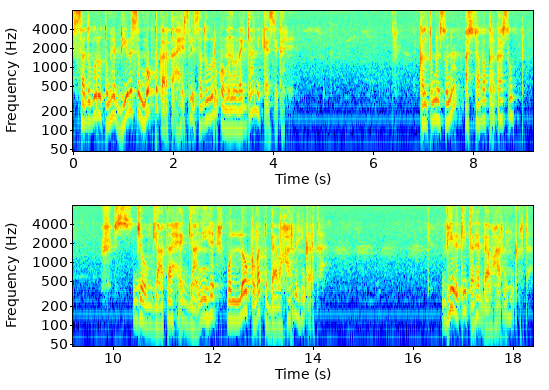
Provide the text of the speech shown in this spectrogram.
सदगुरु तुम्हें भीड़ से मुक्त करता है, इसलिए सदगुरु को मनोवैज्ञानिक कैसे कहें? कल तुमने सुना अष्टावक्र का सूत्र? जो ज्ञाता है, ज्ञानी है, वो लोकवत व्यवहार नहीं करता। भीड़ की तरह व्यवहार नहीं करता।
